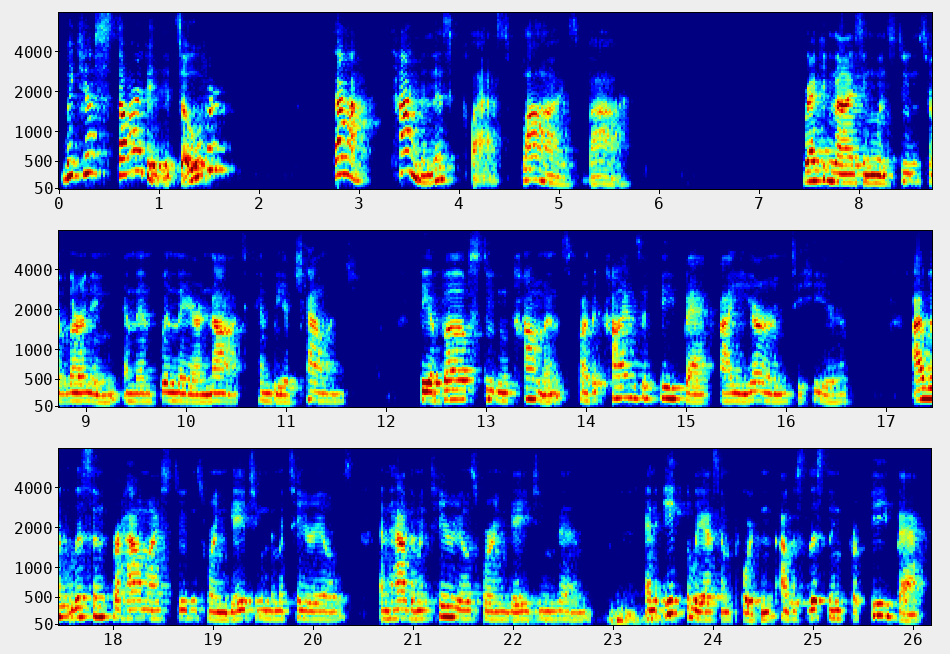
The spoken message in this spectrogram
we just started. It's over? Doc, time in this class flies by. Recognizing when students are learning and then when they are not can be a challenge. The above student comments are the kinds of feedback I yearn to hear. I would listen for how my students were engaging the materials and how the materials were engaging them. And equally as important, I was listening for feedback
